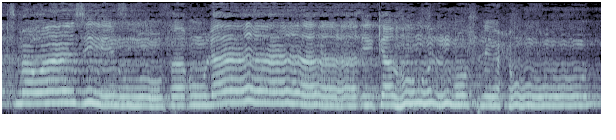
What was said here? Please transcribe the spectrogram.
ثقلت موازينه فأولئك هم المفلحون.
